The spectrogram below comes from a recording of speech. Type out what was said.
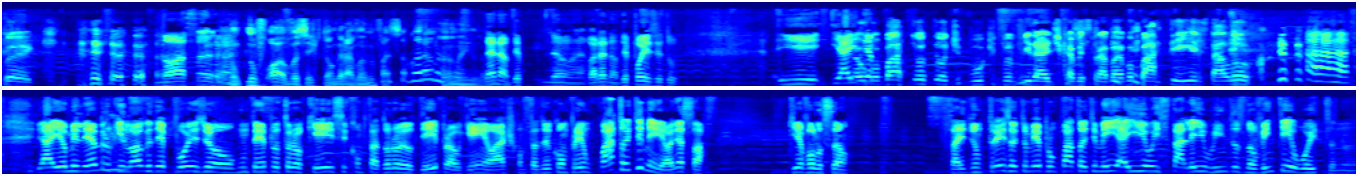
Fuck. Nossa. Não, não- ó, vocês que estão gravando, não faz isso agora não, hein? Não, não, de- não, agora não. Depois, Edu. E, e aí... Eu de- vou bater o notebook pra virar de cabeça pra baixo, eu vou bater ele, tá louco? e aí eu me lembro que logo depois de algum tempo eu troquei esse computador, ou eu dei pra alguém, eu acho, computador, e comprei um 486, olha só. Que evolução. Saí de um 386 para um 486 e aí eu instalei o Windows 98 no, no-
